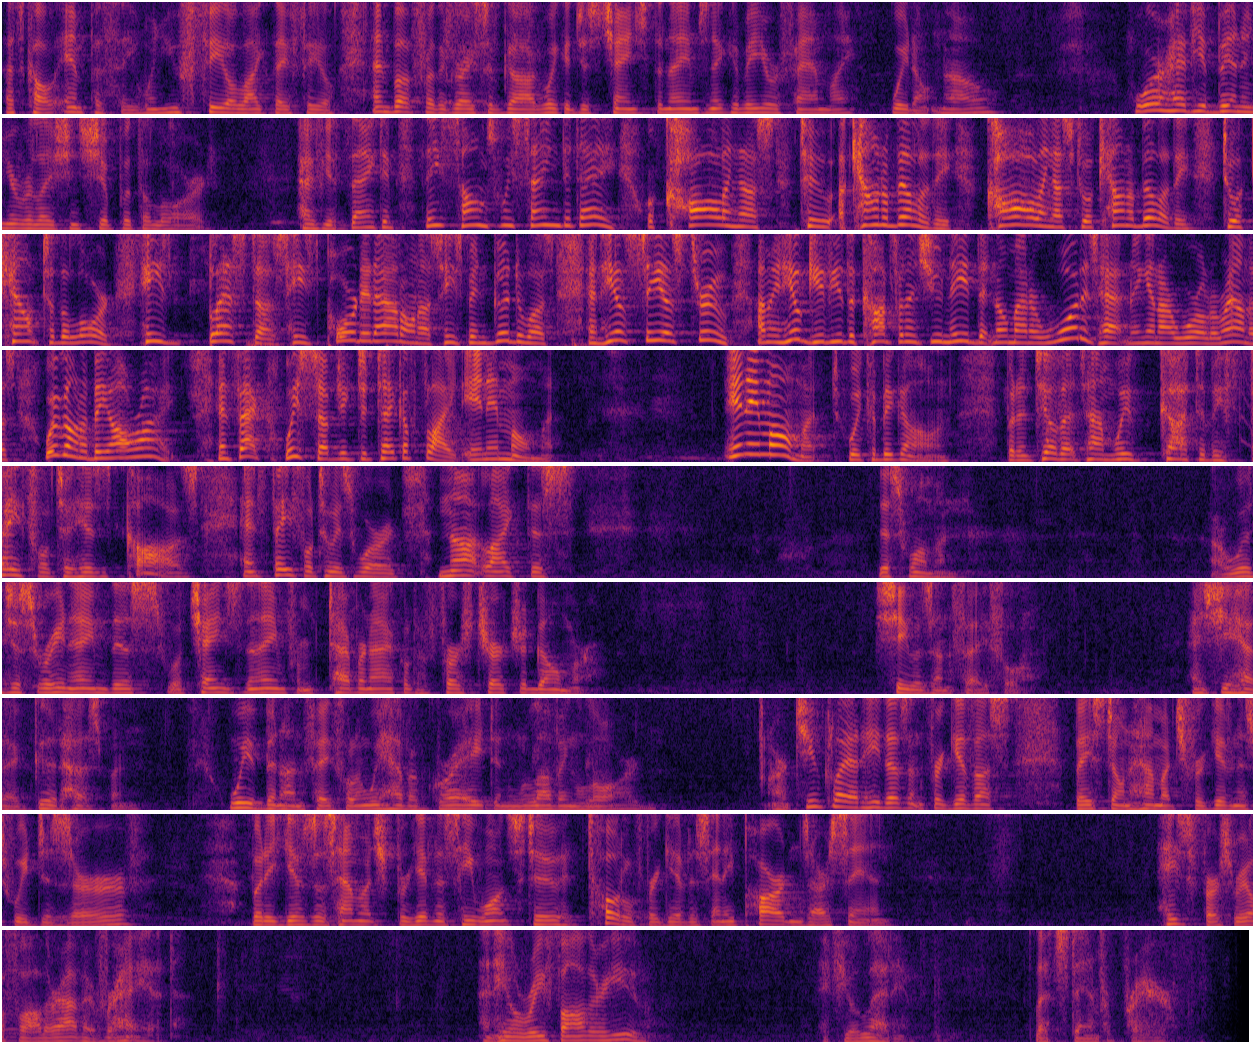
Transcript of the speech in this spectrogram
That's called empathy, when you feel like they feel. And but for the grace of God, we could just change the names and it could be your family. We don't know. Where have you been in your relationship with the Lord? Have you thanked Him? These songs we sang today were calling us to accountability, calling us to accountability, to account to the Lord. He's blessed us, He's poured it out on us, He's been good to us, and He'll see us through. I mean, He'll give you the confidence you need that no matter what is happening in our world around us, we're going to be all right. In fact, we're subject to take a flight any moment. Any moment, we could be gone. But until that time, we've got to be faithful to His cause and faithful to His word, not like this, this woman. Or we'll just rename this, we'll change the name from Tabernacle to First Church of Gomer. She was unfaithful. And she had a good husband. We've been unfaithful, and we have a great and loving Lord. Aren't you glad He doesn't forgive us based on how much forgiveness we deserve? But He gives us how much forgiveness He wants to, total forgiveness, and He pardons our sin. He's the first real father I've ever had. And He'll refather you if you'll let Him. Let's stand for prayer.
